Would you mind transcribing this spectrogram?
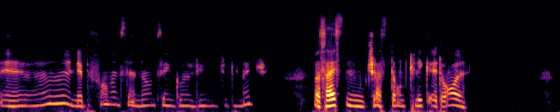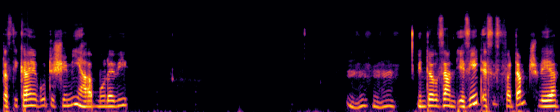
uh, in the performance announcing continuing to the match. Was heißt denn just don't click at all? Dass die keine gute Chemie haben, oder wie? Mhm, mhm. Interessant. Ihr seht, es ist verdammt schwer.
